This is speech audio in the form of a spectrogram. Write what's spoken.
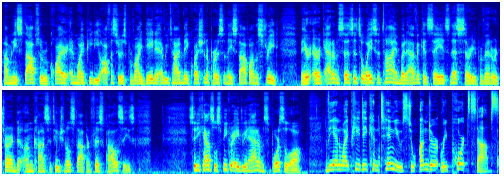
How many stops would require NYPD officers provide data every time they question a person they stop on the street? Mayor Eric Adams says it's a waste of time, but advocates say it's necessary to prevent a return to unconstitutional stop and frisk policies. City Council Speaker Adrienne Adams supports the law. The NYPD continues to underreport stops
